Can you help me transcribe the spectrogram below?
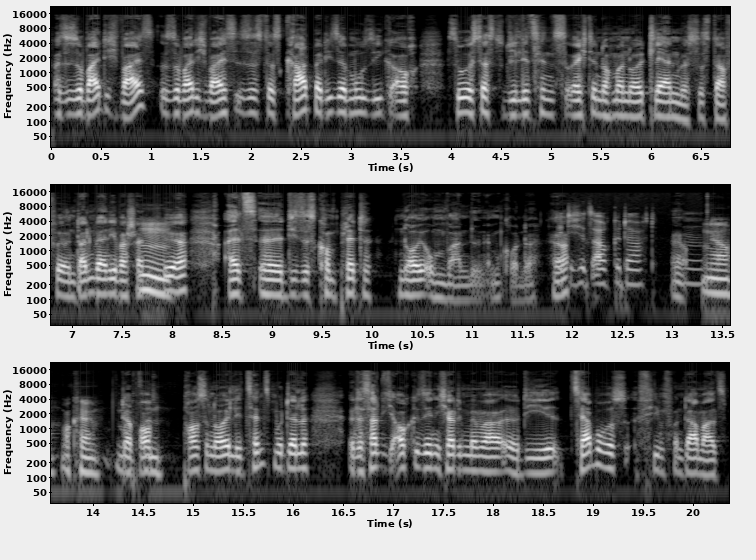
Also soweit ich weiß, soweit ich weiß, ist es, dass gerade bei dieser Musik auch so ist, dass du die Lizenzrechte nochmal neu klären müsstest dafür und dann wären die wahrscheinlich mm. höher als äh, dieses komplette neu umwandeln im Grunde. Ja? Hätte ich jetzt auch gedacht. Ja, mhm. ja okay. Da brauch, brauchst du neue Lizenzmodelle. Äh, das hatte ich auch gesehen. Ich hatte mir mal äh, die Cerberus-Theme von damals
